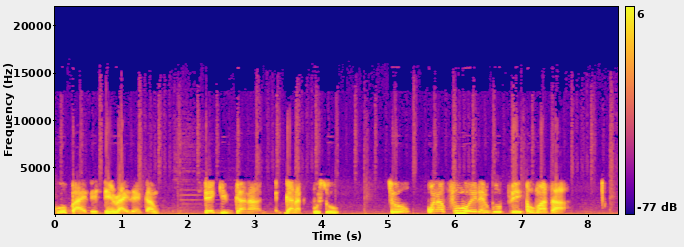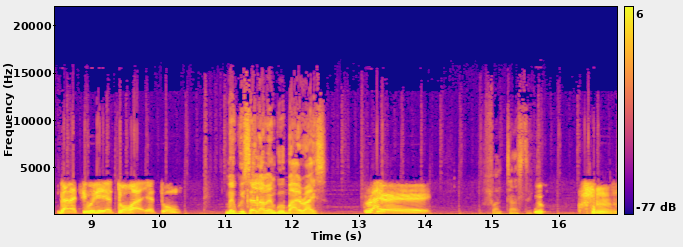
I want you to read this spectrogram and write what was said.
go buy this thing, rise and come, they give Ghana Ghana people so. So when I fool with them go play, oh master, Ghana team with the end why end Make we sell them and go buy rice. right? Yeah. Fantastic. We- Hmm.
